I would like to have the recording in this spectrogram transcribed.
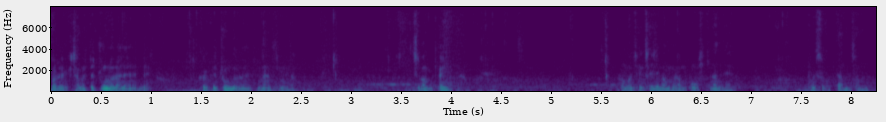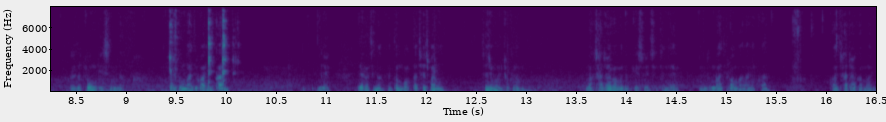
원래 잡을 때쭉 눌러야 되는데 그렇게 쭉건 않습니다 지방이 껴있나 봐요 한번 제 체지방을 한번 보고 싶긴 한데 볼 수가 없다는 점 그래서 좋은 게 있습니다 눈바디로 하니까 이제 내가 생각했던 것보다 체지방이 체지방이 조금 막 좌절감을 느낄 수 있을 텐데 눈바디로만 하니까 그런 좌절감은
